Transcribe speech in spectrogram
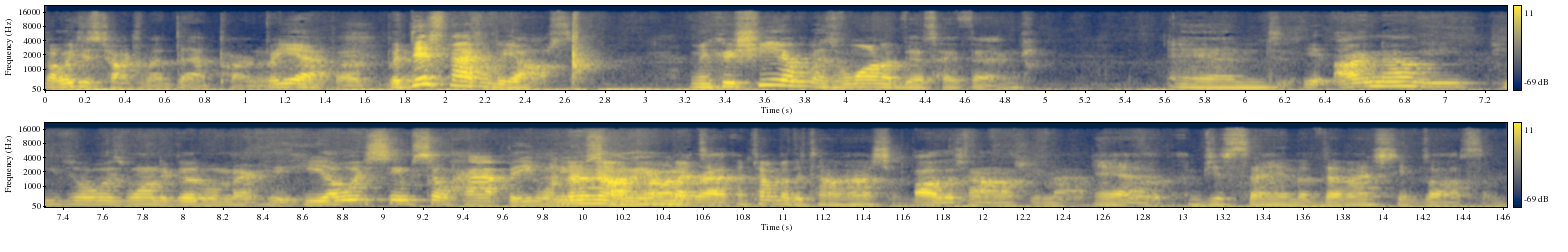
Oh, we just talked about that part, but yeah. But- But this match will be awesome. I mean, Kushida has wanted this, I think, and yeah, I know he he's always wanted to go to America. He, he always seems so happy when no, he's no, I'm talking, about, autograph. I'm talking about the Tanahashi. Oh, the Tanahashi match. Yeah, But- I'm just saying that that match seems awesome.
